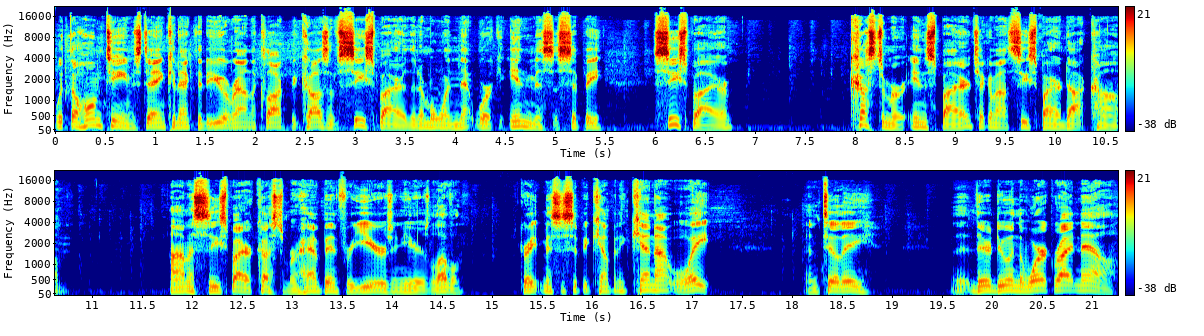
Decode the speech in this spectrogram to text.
with the home team, staying connected to you around the clock because of C Spire, the number one network in Mississippi. C Spire, customer inspired. Check them out, cspire.com. I'm a C Spire customer, have been for years and years. Love them. Great Mississippi company. Cannot wait until they they're doing the work right now,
